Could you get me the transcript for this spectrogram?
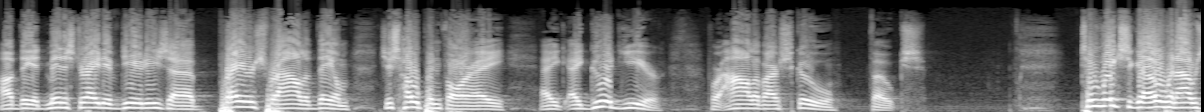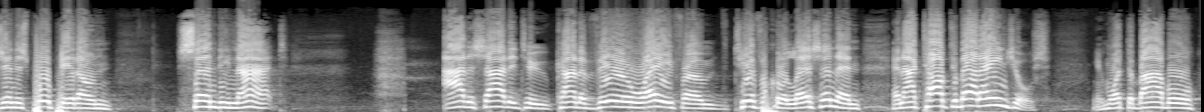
of the administrative duties. Uh, prayers for all of them. Just hoping for a, a, a good year for all of our school folks. Two weeks ago, when I was in this pulpit on Sunday night, I decided to kind of veer away from the typical lesson and, and I talked about angels and what the Bible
